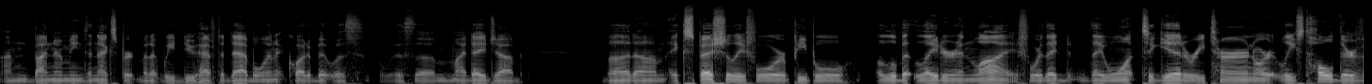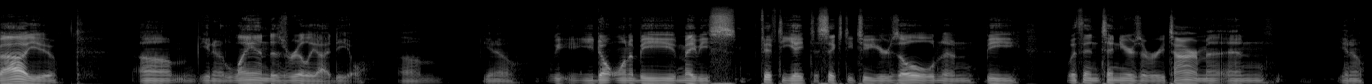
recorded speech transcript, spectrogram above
I'm by no means an expert, but we do have to dabble in it quite a bit with with um, my day job. But um, especially for people a little bit later in life, where they they want to get a return or at least hold their value, um, you know, land is really ideal. Um, you know, we you don't want to be maybe 58 to 62 years old and be within 10 years of retirement and you know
